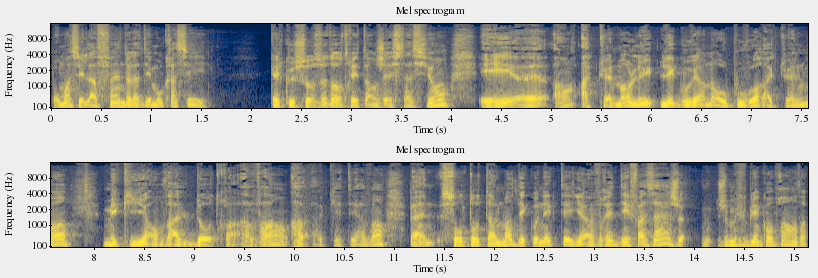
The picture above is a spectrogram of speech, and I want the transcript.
Pour moi, c'est la fin de la démocratie quelque chose d'autre est en gestation et euh, actuellement les, gouvernants au pouvoir actuellement, mais qui en valent d'autres avant, qui étaient avant, ben, sont totalement déconnectés. Il y a un vrai déphasage. Je me fais bien comprendre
